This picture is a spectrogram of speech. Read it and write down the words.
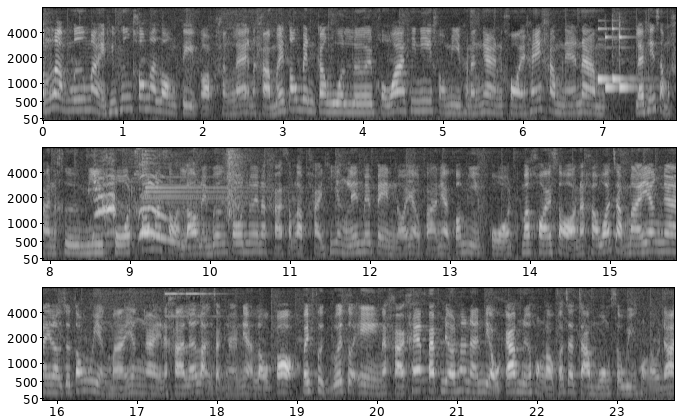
สำหรับมือใหม่ที่เพิ่งเข้ามาลองตีกอล์ฟครั้งแรกนะคะ ไม่ต้องเป็นกังวลเลย เพราะว่าที่นี่เขามีพนักงานคอยให้คำแนะนำและที่สำคัญคือมีโค้ดเข้ามาสอนเราในเบื้องต้นด้วยนะคะสำหรับใครที่ยังเล่นไม่เป็นเนาะอย่างฟ้าเนี่ยก็มีโค้ดมาคอยสอนนะคะ ว่าจับไม้ยังไงเราจะต้องเหวี่ยงไม้ยังไงนะคะ และหลังจากนั้นเนี่ยเราก็ไปฝึกด้วยตัวเองนะคะ แค่แป๊บเดียวเท่านั้นเดี๋ยวกล้ามเนื้อของเราก็จะจำวงสวิงของเราได้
